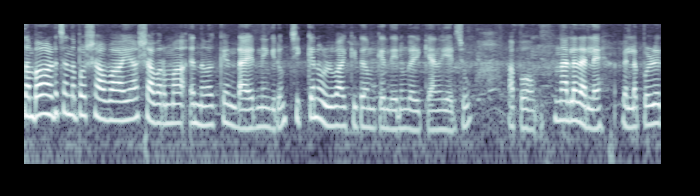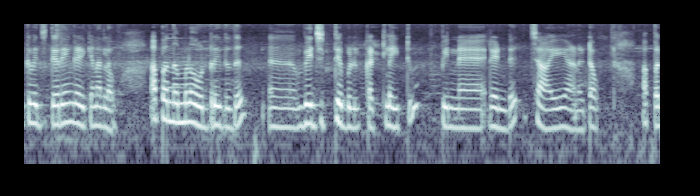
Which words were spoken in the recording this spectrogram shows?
സംഭവം അവിടെ ചെന്നപ്പോൾ ഷവായ ഷവർമ എന്നിവയൊക്കെ ഉണ്ടായിരുന്നെങ്കിലും ചിക്കൻ ഒഴിവാക്കിയിട്ട് നമുക്ക് എന്തെങ്കിലും കഴിക്കാമെന്ന് വിചാരിച്ചു. അപ്പോൾ നല്ലതല്ലേ? വല്ലപ്പോഴൊക്കെ വെജിറ്റേറിയൻ കഴിക്കണമല്ലോ അപ്പം നമ്മൾ ഓർഡർ ചെയ്തത് വെജിറ്റബിൾ കട്ട്ലേറ്റും പിന്നെ രണ്ട് ചായയാണ് കേട്ടോ അപ്പം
